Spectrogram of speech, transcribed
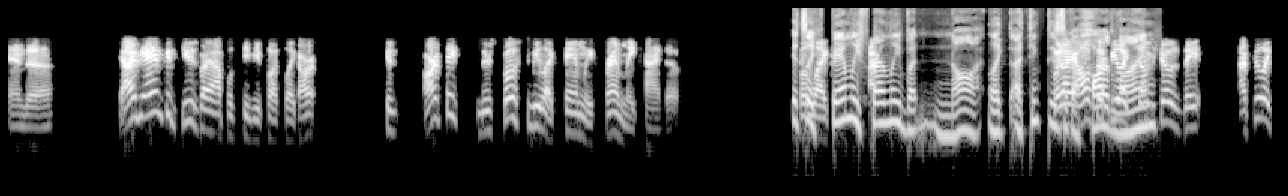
and uh, I, I am confused by Apple TV Plus. Like, are because aren't they? They're supposed to be like family friendly, kind of. It's like, like, family friendly, but not. Like I think there's like I a hard feel like some shows they. I feel like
